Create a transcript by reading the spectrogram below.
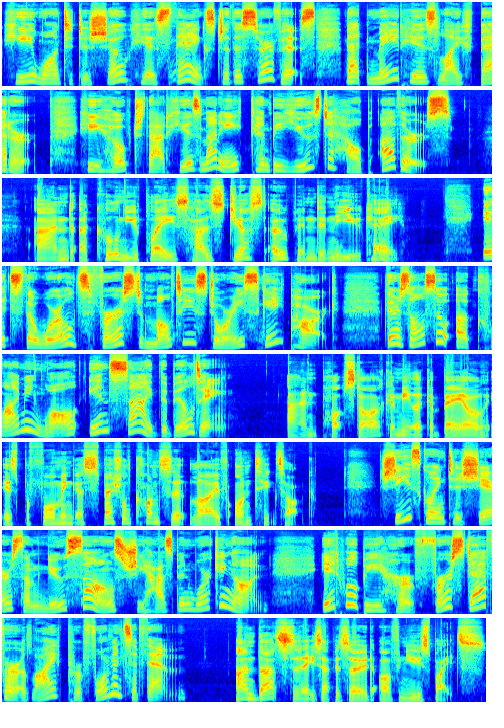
He wanted to show his thanks to the service that made his life better. He hoped that his money can be used to help others. And a cool new place has just opened in the UK. It's the world's first multi story skate park. There's also a climbing wall inside the building. And pop star Camila Cabello is performing a special concert live on TikTok. She's going to share some new songs she has been working on. It will be her first ever live performance of them. And that's today's episode of News Bites.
